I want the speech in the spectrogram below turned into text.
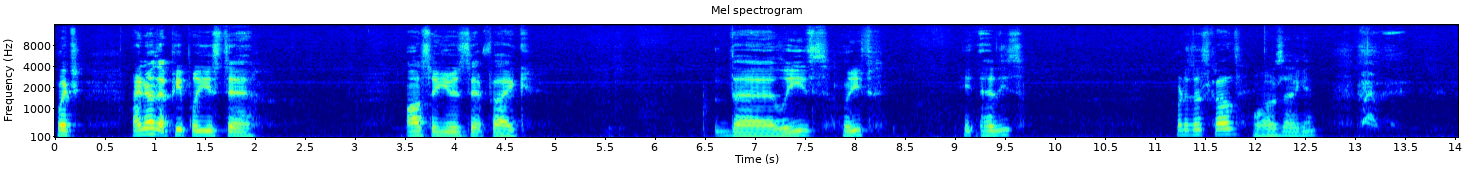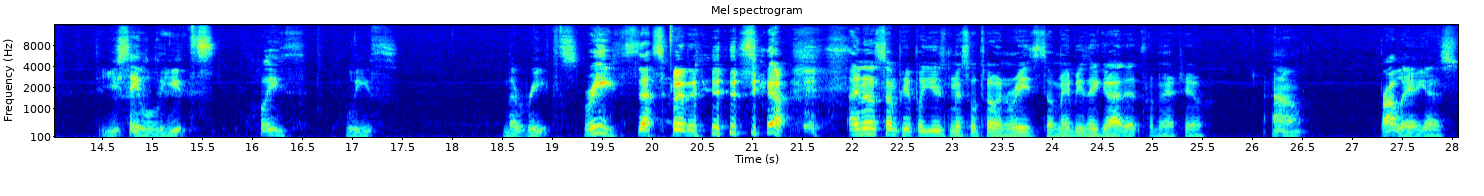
Which, I know that people used to. Also used it for like. The leaves, leaf, have uh, these. What are those called? What was that again? Did you say leaves? Please. Leaves? The wreaths? Wreaths, that's what it is. yeah. I know some people use mistletoe and wreaths, so maybe they got it from there too. I don't. Probably, I guess.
